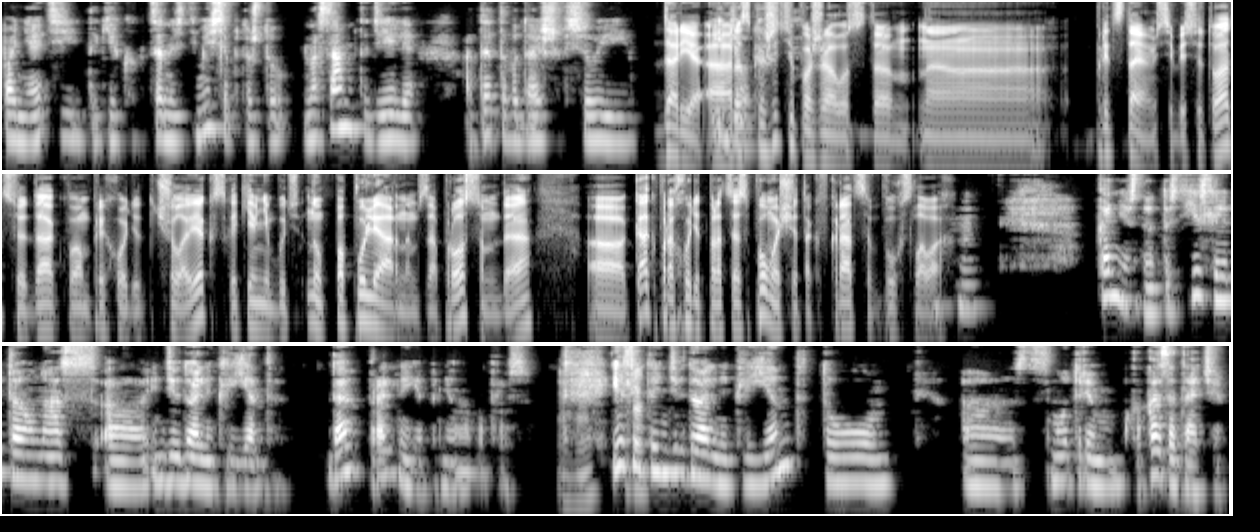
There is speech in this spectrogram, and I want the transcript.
понятий, таких как ценность и миссия, потому что на самом-то деле от этого дальше все и Дарья, идет. а расскажите, пожалуйста, а, представим себе ситуацию, да, к вам приходит человек с каким-нибудь, ну, популярным запросом, да, а, как проходит процесс помощи, так вкратце в двух словах? Конечно, то есть если это у нас а, индивидуальный клиент, да, правильно я поняла вопрос? Угу. Если да. это индивидуальный клиент, то э, смотрим, какая задача.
